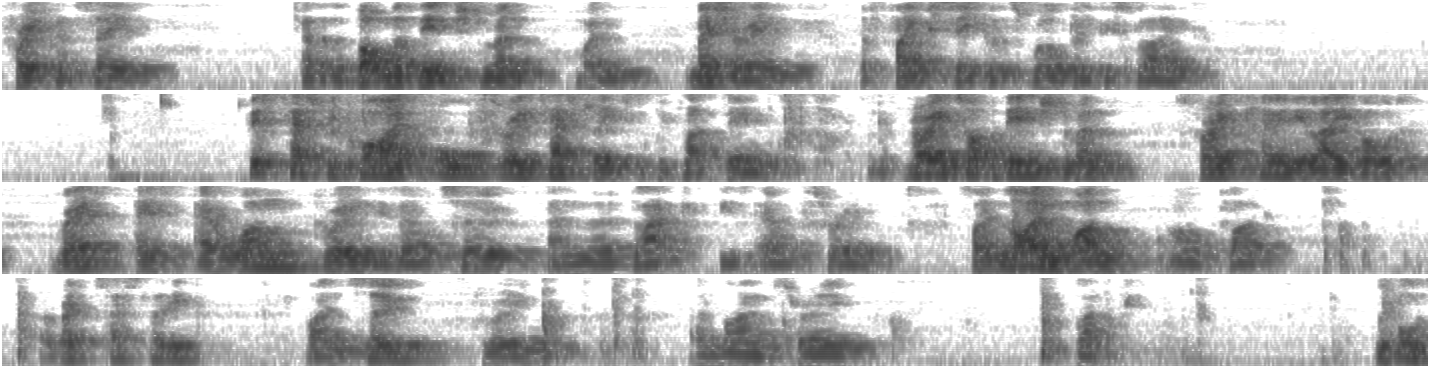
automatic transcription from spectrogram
frequency, and at the bottom of the instrument, when measuring, the phase sequence will be displayed. This test requires all three test leads to be plugged in. At the very top of the instrument, it's very clearly labelled Red is L1, green is L2, and the black is L3. So in line 1, I'll plug a red test lead, line 2, green, and line 3, black. With all,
